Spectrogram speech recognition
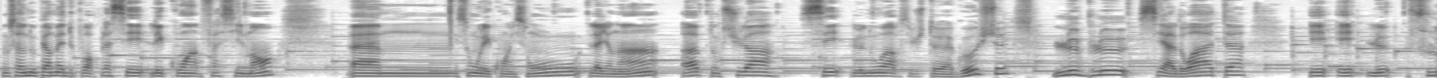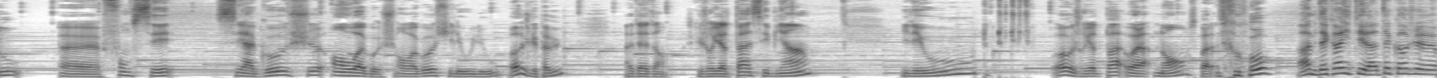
Donc ça va nous permettre de pouvoir placer les coins facilement. Euh, ils sont où les coins? Ils sont où? Là, il y en a un. Hop, donc celui-là, c'est le noir, c'est juste à gauche. Le bleu, c'est à droite. Et, et le flou euh, foncé, c'est à gauche, en haut à gauche. En haut à gauche, il est où? Il est où? Oh, je l'ai pas vu. Attends, attends, parce que je regarde pas assez bien. Il est où? Oh, je regarde pas. Voilà, non, c'est pas. oh Ah, mais d'accord, il était là. D'accord, je.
